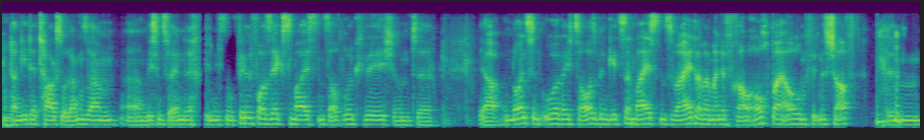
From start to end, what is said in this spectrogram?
Und dann geht der Tag so langsam äh, ein bisschen zu Ende. Bin ich so Viertel vor sechs meistens auf Rückweg und äh, ja, um 19 Uhr, wenn ich zu Hause bin, geht es dann meistens weiter, weil meine Frau auch bei Aurum Fitness schafft, im,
